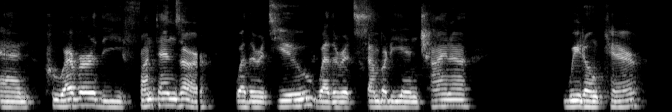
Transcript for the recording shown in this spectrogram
and whoever the front ends are whether it's you, whether it's somebody in China, we don't care.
